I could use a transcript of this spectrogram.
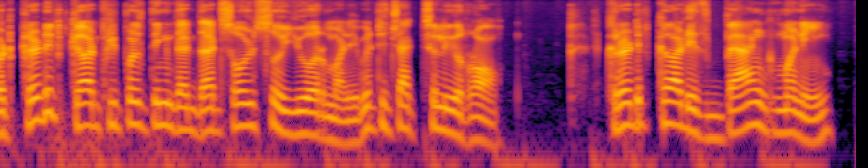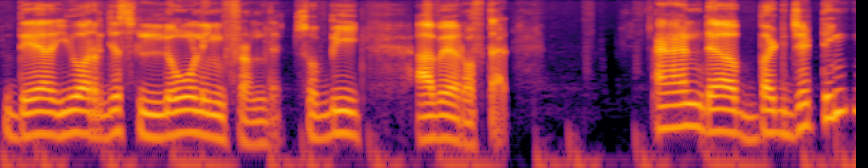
But credit card people think that that's also your money which is actually wrong. Credit card is bank money there you are just loaning from them. So be aware of that and uh, budgeting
